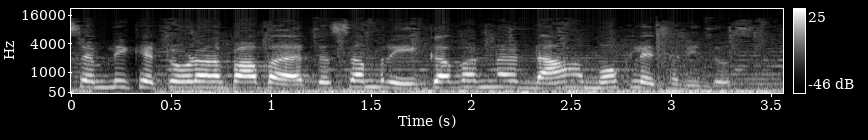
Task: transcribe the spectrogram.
असैम्बली खे तोड़ण बाबति समरी गवर्नर ॾांहुं मोकिले छॾींदुसि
